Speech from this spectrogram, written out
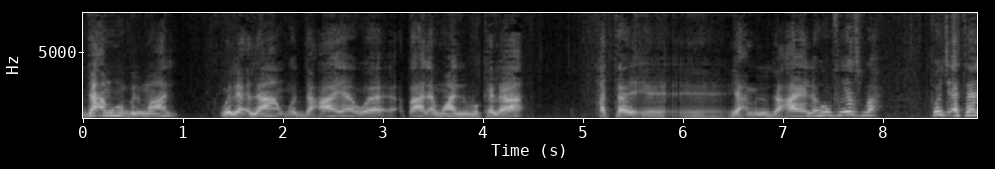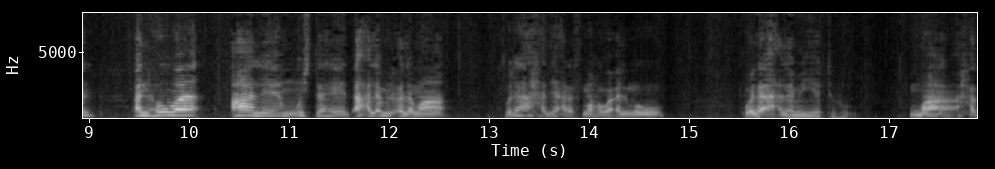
دعمه بالمال والإعلام والدعاية وإعطاء الأموال للوكلاء حتى يعملوا دعاية له فيصبح فجأة أن هو عالم مجتهد أعلى من العلماء. ولا أحد يعرف ما هو علمه ولا أعلميته. ما أحد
